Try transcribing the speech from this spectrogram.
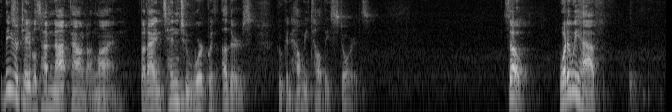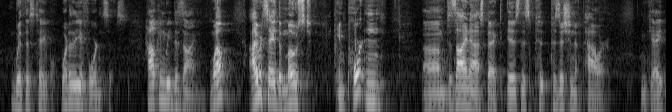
These are tables I've not found online, but I intend to work with others who can help me tell these stories. So, what do we have with this table? What are the affordances? How can we design? Well, I would say the most important um, design aspect is this position of power. Okay?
